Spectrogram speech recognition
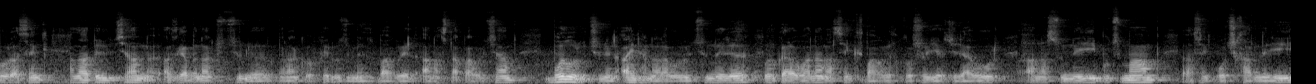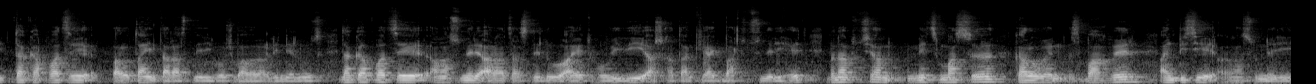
որ ասենք հանրապետության ազգաբնակչությունը, նրանք ովքեր ուզում են զբաղվել անասնապահությամբ, բոլորը ունեն այն հնարավորությունները, որ կարողանան ասենք զբաղվել խոշոր եղջերավոր անասունների բուծմամբ, ասենք ոչխարների, դա կապված է բարոտային տարածքների ոչ բավարար լինելուց, դա կապված է անասունները առածացնելու այդ հովիվի աշխատանքի այդ բարդությունների հետ։ Բնակչության մեծ մասը կարող են զբաղվել այնպիսի անասունների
